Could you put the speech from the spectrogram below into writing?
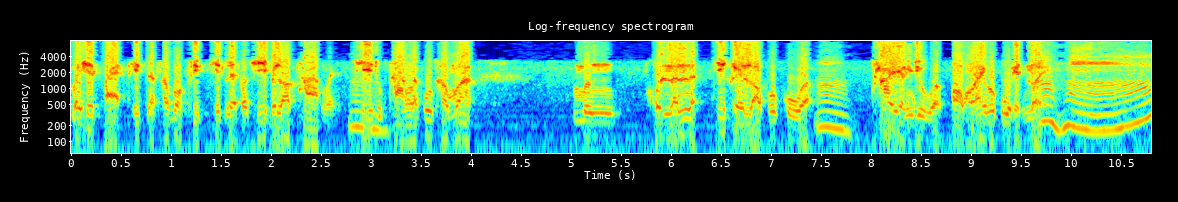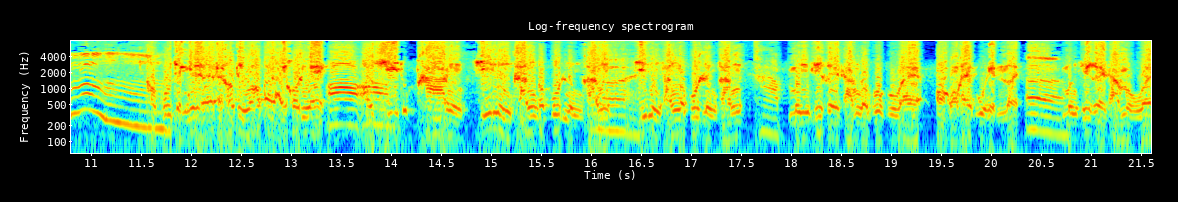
ไม่ใช่แปดทิศนะเขาบอกสิบทิศเลยเขาชี้ไปรอบทางเลยอืมชี้ทุกทางแล้วพูดคำว่า มึง คนนั้นแหละที่เคยหลอกพวกกูอะอืมถ้ายังอยู่อะออกมาให้พวกกูเห็นหน่อย อื้อหือ เขาพูดอย่างนี้เลยนะแต่เขาถือว่าเขาไปหลายคนไงอ๋ออ๋อเขาชี้ทุกทางชี้หนึ่งครั้งก็พูดหนึ่งครั้ง เออ ชี้หนึ่งครั้งก็พูดหนึ่งครั้ง ครับ มึงที่เคยทำกับพวกกูไว้ออกมาให้กูเห็นหน่อย เออ มึงที่เคยทำกับกูไว้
